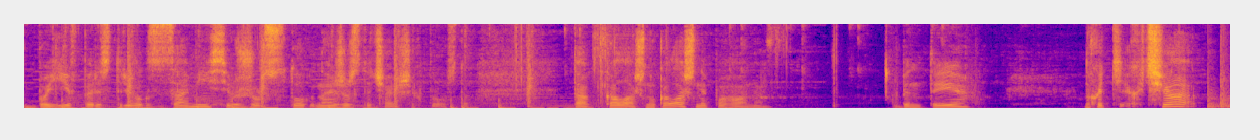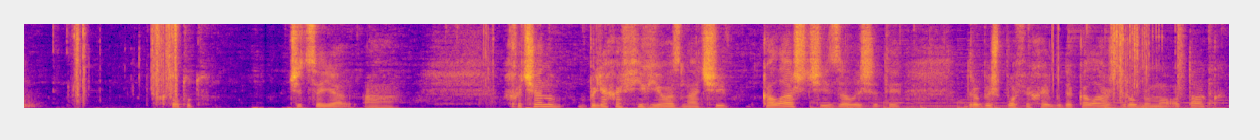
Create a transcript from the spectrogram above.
боїв, перестрілок, замісів, жорсток, найжорсточайших просто. Так, калаш. Ну калаш непогано. Бинти. Ну хоч, хоча. Хто тут? Чи це я. Ага. Хоча, ну, бляха фіг його зна, чи калаш, чи залишити. Дробиш пофіг, хай буде калаш, зробимо отак.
